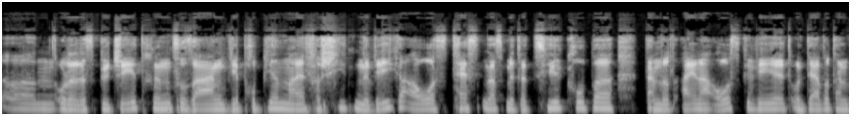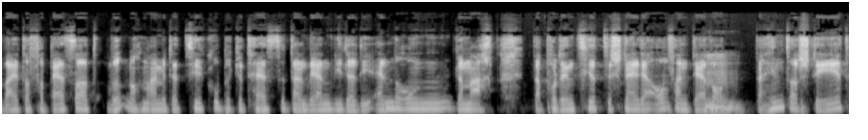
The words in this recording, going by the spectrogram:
oder das Budget drin zu sagen, wir probieren mal verschiedene Wege aus, testen das mit der Zielgruppe, dann wird einer ausgewählt und der wird dann weiter verbessert, wird nochmal mit der Zielgruppe getestet, dann werden wieder die Änderungen gemacht. Da potenziert sich schnell der Aufwand, der dort mhm. dahinter steht.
